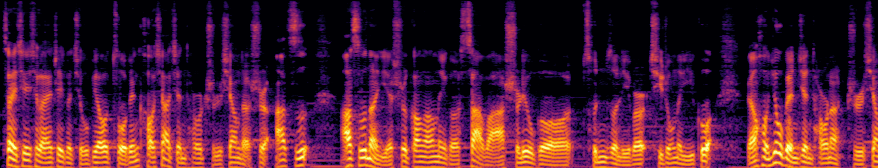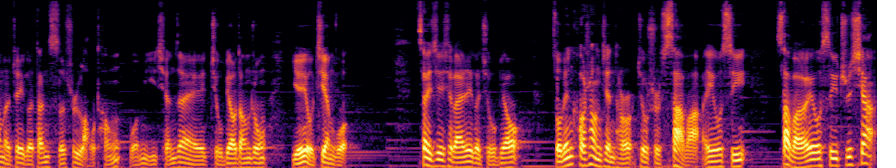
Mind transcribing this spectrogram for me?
再接下来，这个酒标左边靠下箭头指向的是阿兹，阿兹呢也是刚刚那个萨瓦十六个村子里边其中的一个。然后右边箭头呢指向的这个单词是老藤，我们以前在酒标当中也有见过。再接下来这个酒标左边靠上箭头就是萨瓦 AOC，萨瓦 AOC 之下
